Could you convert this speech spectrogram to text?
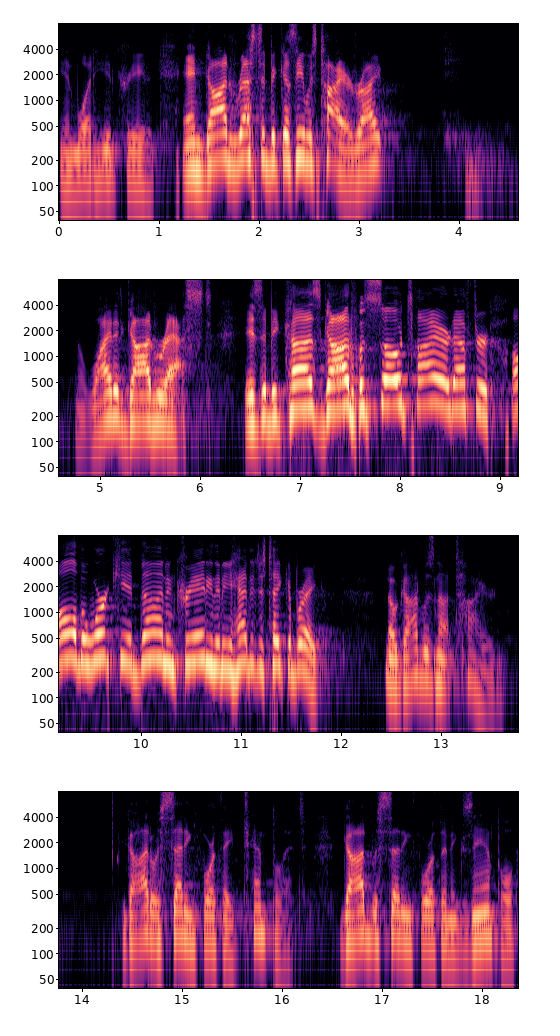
in what he had created. And God rested because he was tired, right? Now, why did God rest? Is it because God was so tired after all the work he had done in creating that he had to just take a break? No, God was not tired. God was setting forth a template. God was setting forth an example.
